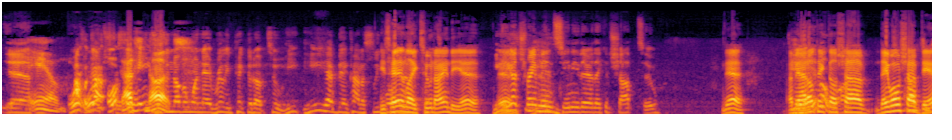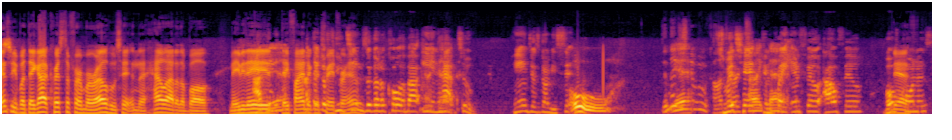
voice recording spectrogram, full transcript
Yeah. Damn. Or, I forgot. or- Austin That's Hayes nuts. is another one that really picked it up too. He he had been kind of sleeping. He's hitting like 290, yeah. You You Yeah. got Trey Mancini there. They could shop too. yeah. I mean, Yeah, I don't think they'll lot. shop. They won't shop think Dansby, but they got Christopher Morel, who's hitting the hell out of the ball. Maybe they think- they find I a good think trade a few for him. teams are gonna call about Ian Happ too. He ain't just gonna be sitting. Oh, Didn't they just give him a contract? Switch hit like can that. play infield, outfield, both Yeah. corners.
